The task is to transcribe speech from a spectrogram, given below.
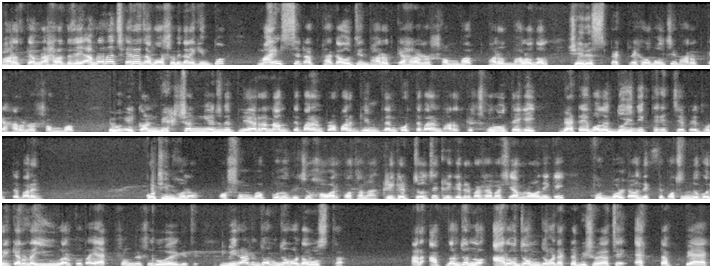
ভারতকে আমরা হারাতে চাই। আমরা ম্যাচ হেরে যাব, অসুবিধা নেই, কিন্তু মাইন্ড সেট থাকা উচিত, ভারতকে হারানো সম্ভব, ভারত ভালো দল। সেই রেসপেক্ট রেখেও বলছি, ভারতকে হারানো সম্ভব। এবং এই কনভিকশন নিয়ে যদি প্লেয়াররা নামতে পারেন প্রপার গেম প্ল্যান করতে পারেন, ভারতকে শুরু থেকেই ব্যাটে বলে দুই দিক থেকে চেপে ধরতে পারেন। কঠিন হলো, অসম্ভব কোনো কিছু হওয়ার কথা না। ক্রিকেট চলছে ক্রিকেটের পাশাপাশি আমরা অনেকেই ফুটবলটাও দেখতে পছন্দ করি, কেননা ইউরো আর কোথায় একসঙ্গে শুরু হয়ে গেছে। বিরাট জমজমাট অবস্থা। আর আপনার জন্য আরও জমজমাট একটা বিষয় আছে, একটা প্যাক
